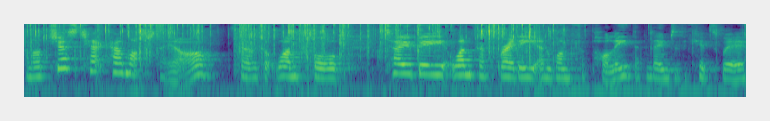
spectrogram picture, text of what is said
And I'll just check how much they are. So I've got one for Toby, one for Freddie and one for Polly. The names of the kids we're,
